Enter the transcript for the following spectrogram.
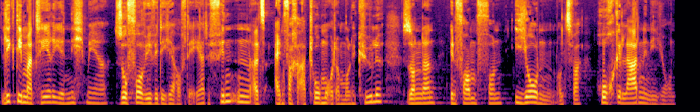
liegt die Materie nicht mehr so vor, wie wir die hier auf der Erde finden, als einfache Atome oder Moleküle, sondern in Form von Ionen, und zwar hochgeladenen Ionen.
